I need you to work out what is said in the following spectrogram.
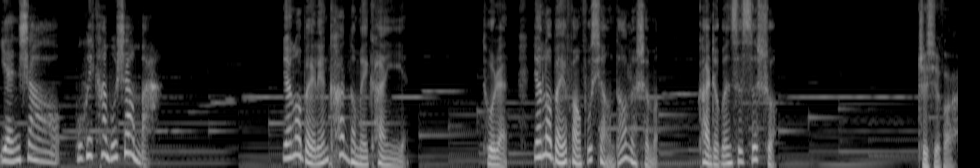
严少不会看不上吧？阎洛北连看都没看一眼，突然，阎洛北仿佛想到了什么，看着温思思说：“这媳妇儿，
